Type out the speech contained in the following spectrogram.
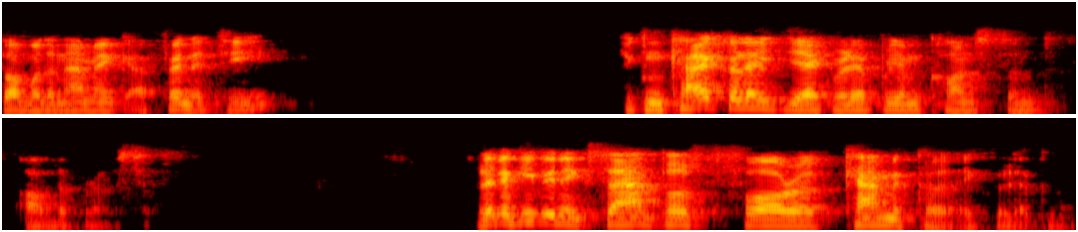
thermodynamic affinity, you can calculate the equilibrium constant of the process. Let me give you an example for a chemical equilibrium.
